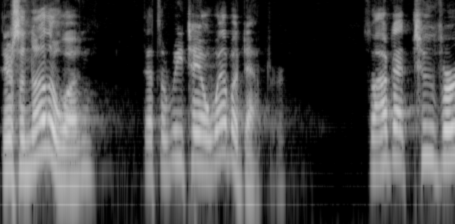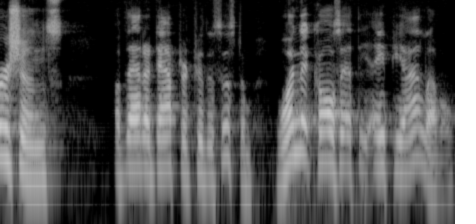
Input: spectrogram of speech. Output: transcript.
There's another one that's a retail web adapter. So I've got two versions of that adapter to the system one that calls at the API level,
